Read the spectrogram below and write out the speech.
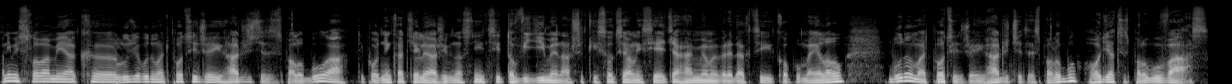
Inými slovami, ak ľudia budú mať pocit, že ich hádžete z palubu a tí podnikatelia a živnostníci, to vidíme na všetkých sociálnych sieťach a my máme v redakcii kopu mailov, budú mať pocit, že ich hádžete cez palubu, hodia cez palubu vás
